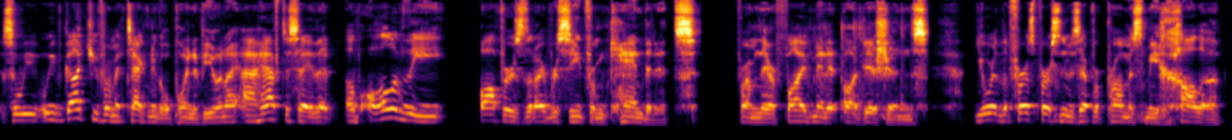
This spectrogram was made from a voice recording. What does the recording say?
so we we've got you from a technical point of view, and I, I have to say that of all of the offers that I've received from candidates from their five minute auditions. You're the first person who's ever promised me challah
